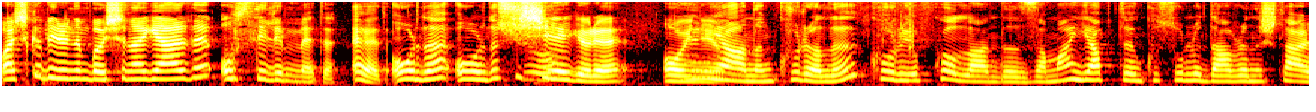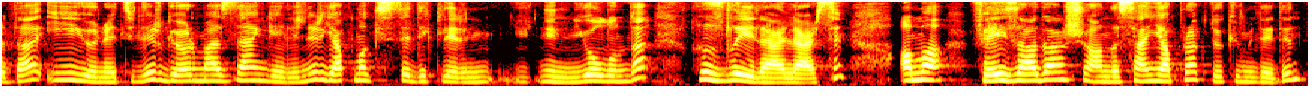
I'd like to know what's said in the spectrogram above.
Başka birinin başına geldi, o silinmedi. Evet orada orada şu Kişiye göre oynuyor. Dünyanın kuralı koruyup kollandığın zaman yaptığın kusurlu davranışlar da iyi yönetilir, görmezden gelinir. Yapmak istediklerinin yolunda hızlı ilerlersin. Ama Feyza'dan şu anda sen yaprak dökümü dedin.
